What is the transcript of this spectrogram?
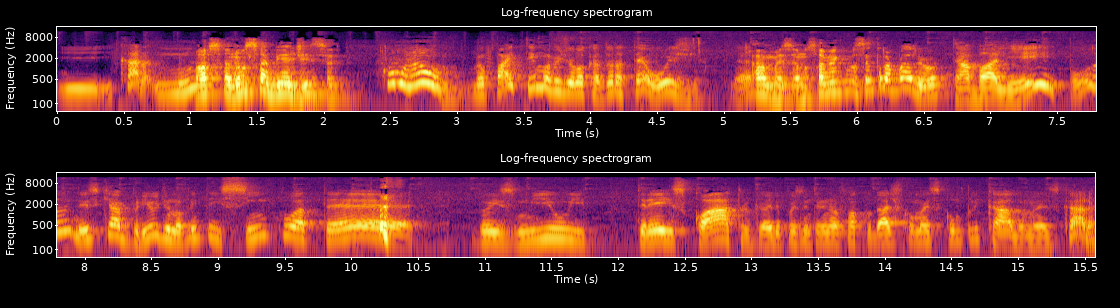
E, e cara, nunca... Nossa, eu não sabia disso. Como não? Meu pai tem uma videolocadora até hoje. Né? Ah, mas eu não sabia que você trabalhou. Trabalhei, porra, desde que abriu, de 95 até 2003, 2004, que aí depois entrei na faculdade ficou mais complicado, mas, cara...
